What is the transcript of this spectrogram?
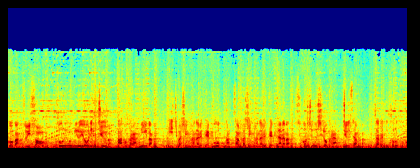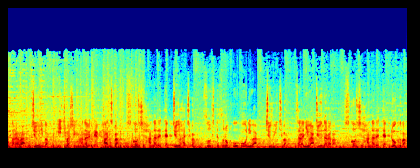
5番追走。それを見るように10番。後から2番。1馬身離れて動くか。3馬身離れて7番。少し後ろから13番。さらにその外からは12番。1馬身離れて8番。少し離れて18番。そしてその後方には11番。さらには17番。少し離れて6番。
